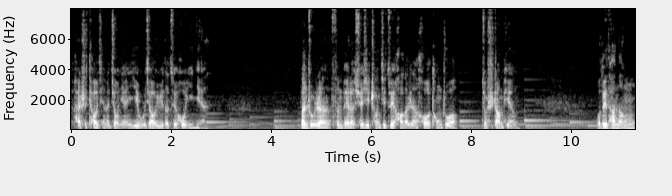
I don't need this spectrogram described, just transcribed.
还是跳进了九年义务教育的最后一年。班主任分配了学习成绩最好的人和我同桌，就是张平。我对他能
